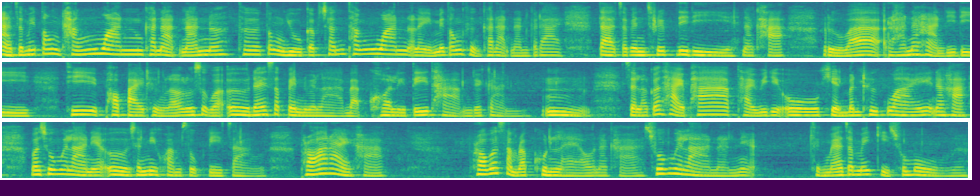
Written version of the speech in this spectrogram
อาจจะไม่ต้องทั้งวันขนาดนั้นเนะเธอต้องอยู่กับฉันทั้งวันอะไรไม่ต้องถึงขนาดนั้นก็ได้ แต่จะเป็นทริปดีๆนะคะ หรือว่าร้านอาหารดีๆ ที่พอไปถึงแล้วรู้สึกว่า เออ ได้สเปนเวลาแบบ quality time ด้วยกัน อืมเสร็จแล้วก็ถ่ายภาพถ่ายวิดีโอเขียนบันทึกไว้นะคะ ว่าช่วงเวลาเนี้ยเออ ฉันมีความสุขดีจัง เพราะอะไรคะเพราะว่าสำหรับคุณแล้วนะคะ ช่วงเวลานั้นเนี่ย ถึงแม้จะไม่กี่ชั่วโมงนะ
